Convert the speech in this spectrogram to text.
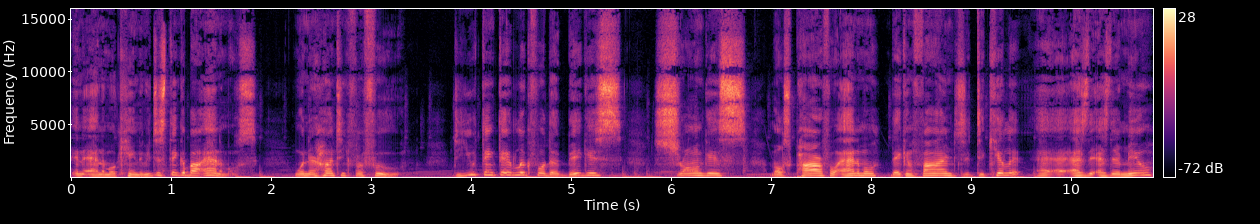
in the animal kingdom, you just think about animals when they're hunting for food. Do you think they look for the biggest, strongest, most powerful animal they can find to, kill it as, as their meal?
